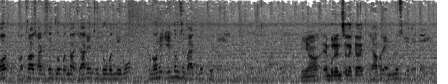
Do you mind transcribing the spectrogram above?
और मथुरा साइड से जो बंदा जा रहे थे दो बंदे वो उन्होंने एकदम से बाइक में ठोक दिया यहाँ एंबुलेंस से लेकर आए? यहाँ पर एंबुलेंस लेकर गए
